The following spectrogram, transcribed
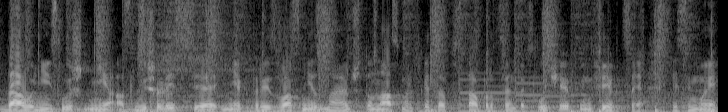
Да, вы не, слыш... не ослышались, э, некоторые из вас не знают, что насморк это в 100% случаев инфекция, если мы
